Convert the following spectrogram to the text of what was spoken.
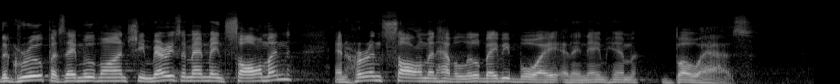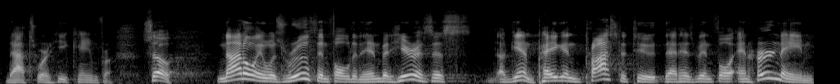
the group as they move on. She marries a man named Solomon, and her and Solomon have a little baby boy, and they name him Boaz. That's where he came from. So, not only was Ruth enfolded in, but here is this, again, pagan prostitute that has been full, and her name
